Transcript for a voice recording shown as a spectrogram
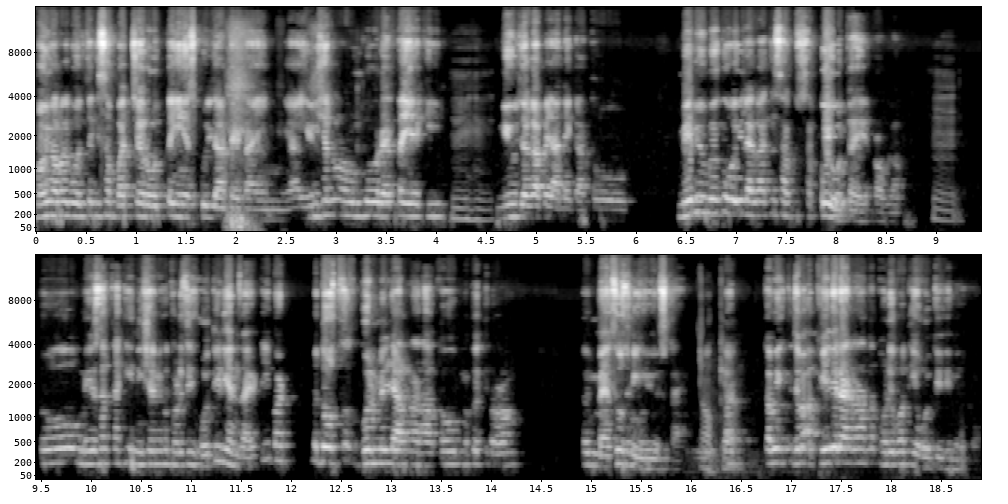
मम्मी पापा बोलते हैं कि सब बच्चे रोते ही हैं स्कूल जाते टाइम या इनिशियल में उनको रहता ही है कि न्यू जगह पे जाने का। तो मे भी मेरे को वही लगा कि सब सबको ही होता है ये प्रॉब्लम हम्म। तो मेरे साथ था कि इनिशियल में थोड़ी सी होती थी एनजाइटी बट मैं दोस्तों घुल मिल जाता था तो मेरे को इतनी प्रॉब्लम महसूस नहीं हुई उस टाइम okay. बट कभी जब अकेले रह रहा था थोड़ी बहुत ये होती थी मेरे को।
